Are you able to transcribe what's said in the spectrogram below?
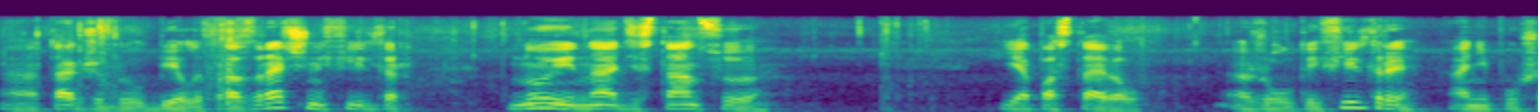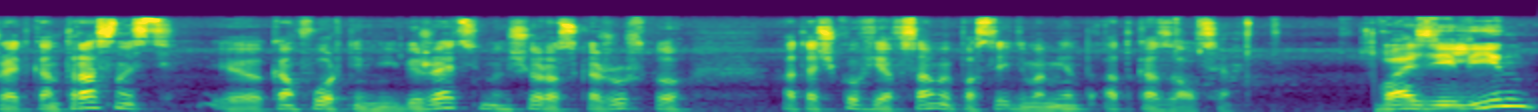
А, также был белый прозрачный фильтр. Ну и на дистанцию я поставил желтые фильтры. Они повышают контрастность, э, комфортнее в них бежать. Но еще раз скажу, что от очков я в самый последний момент отказался. Вазелин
